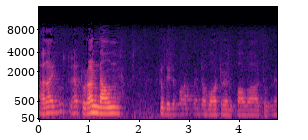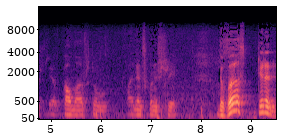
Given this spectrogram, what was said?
And I used to have to run down to the Department of Water and Power, to Ministry of Commerce, to Finance Ministry. The worst tyranny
